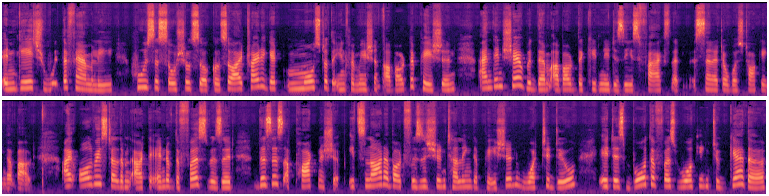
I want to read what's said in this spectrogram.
engage with the family who's the social circle. So i try to get most of the information about the patient and then share with them about the kidney disease facts that senator was talking about. I always tell them at the end of the first visit this is a partnership. It's not about physician telling the patient what to do. It is both of us working together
